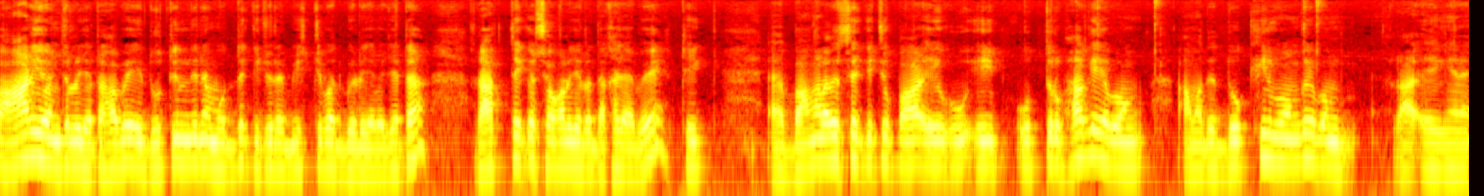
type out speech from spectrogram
পাহাড়ি অঞ্চলে যেটা হবে, এই দু তিন দিনের মধ্যে কিছুটা বৃষ্টিপাত বেড়ে যাবে। যেটা রাত থেকে সকালে যেটা দেখা যাবে, ঠিক বাংলাদেশের কিছু পাহাড়, এই উত্তর ভাগে এবং আমাদের দক্ষিণবঙ্গে এবং এখানে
